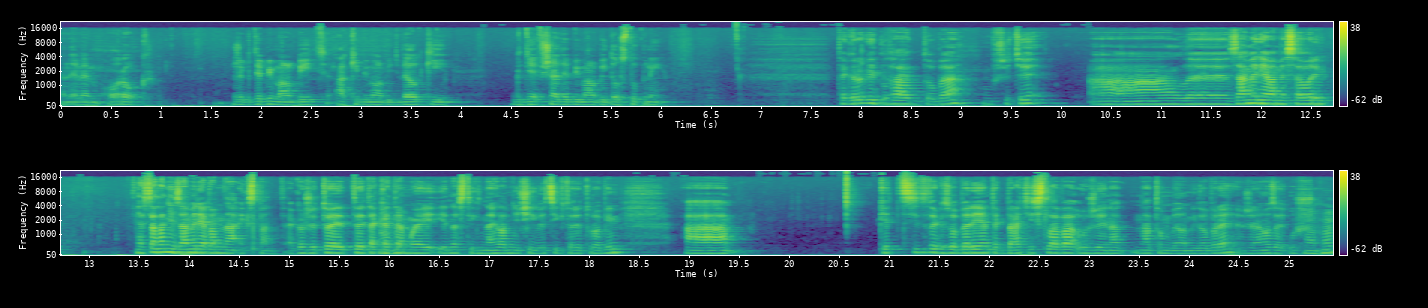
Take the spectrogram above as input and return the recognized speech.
Ja neviem, o rok, že kde by mal byť, aký by mal byť veľký, kde všade by mal byť dostupný? Tak rok je dlhá doba, určite, ale zameriavame sa, hovorím, ja sa hlavne zameriavam na expand. Akože to je, to je taká uh-huh. tá moja jedna z tých najhlavnejších vecí, ktoré tu robím. A keď si to tak zoberiem, tak Bratislava už je na, na tom veľmi dobre, že naozaj už uh-huh.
